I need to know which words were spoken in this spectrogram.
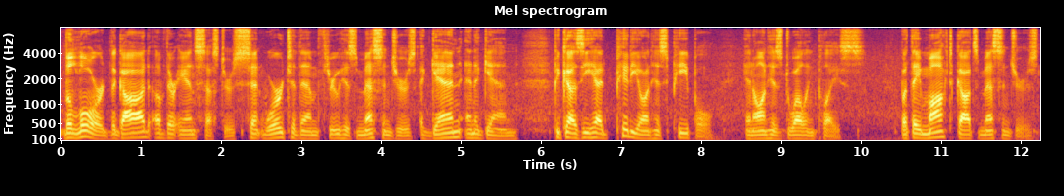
The Lord, the God of their ancestors, sent word to them through his messengers again and again, because he had pity on his people and on his dwelling place. But they mocked God's messengers,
